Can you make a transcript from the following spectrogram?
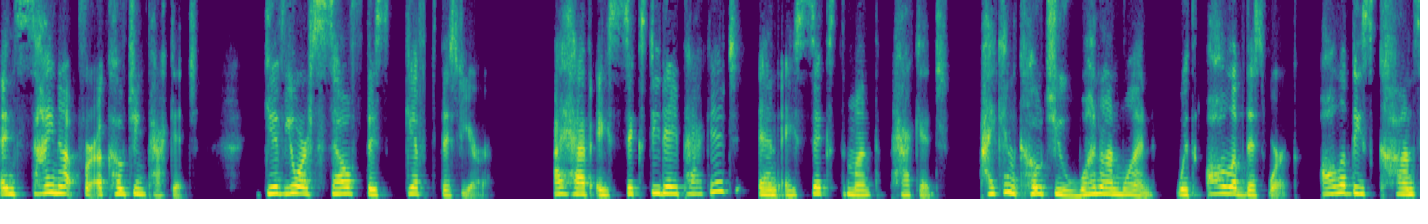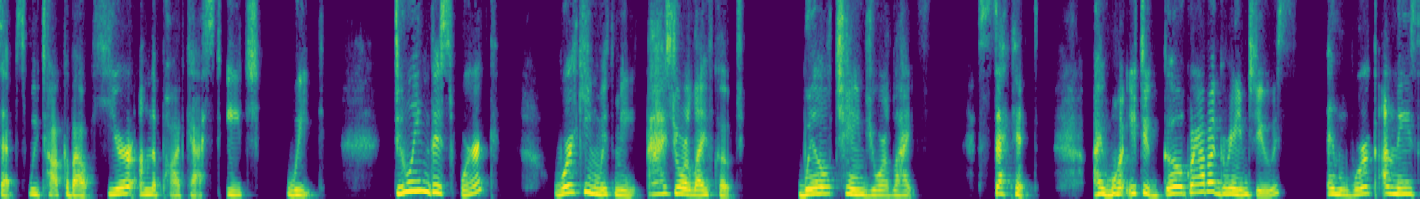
and sign up for a coaching package. Give yourself this gift this year. I have a 60 day package and a six month package. I can coach you one on one with all of this work all of these concepts we talk about here on the podcast each week. Doing this work, working with me as your life coach, will change your life. Second, I want you to go grab a green juice and work on these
